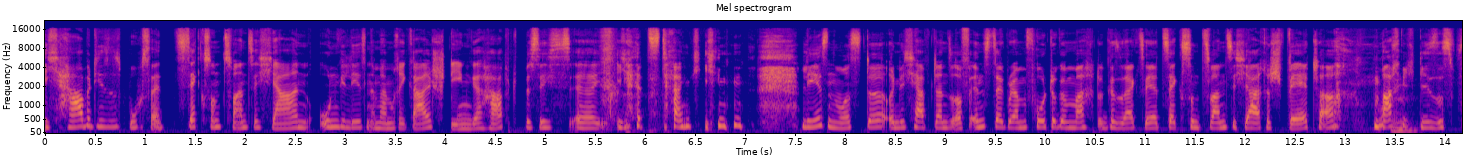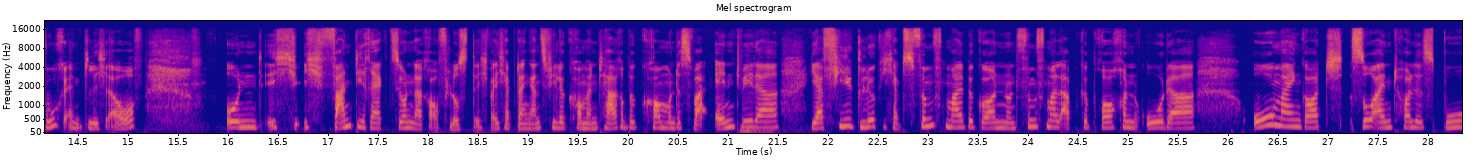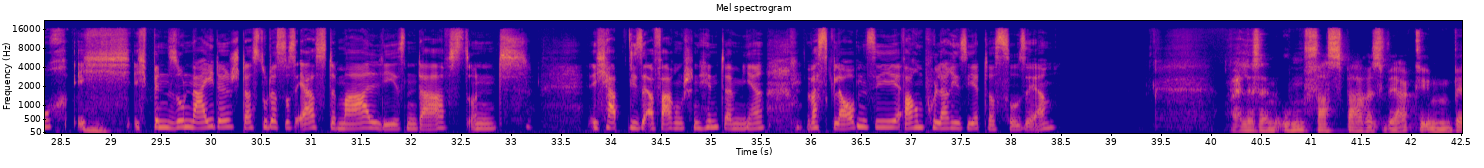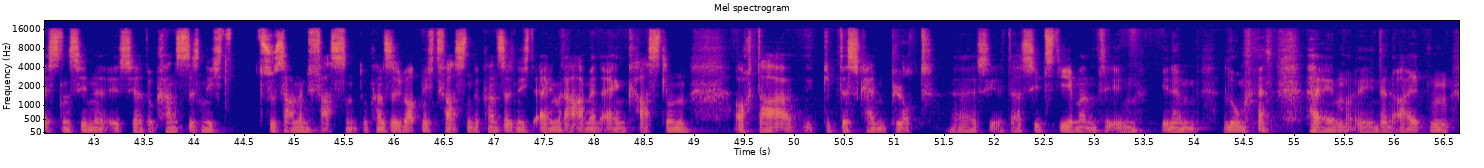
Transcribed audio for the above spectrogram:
ich habe dieses Buch seit 26 Jahren ungelesen in meinem Regal stehen gehabt, bis ich es äh, jetzt dank Ihnen lesen musste. Und ich habe dann so auf Instagram ein Foto gemacht und gesagt, so jetzt 26 Jahre später mache ich hm. dieses Buch endlich auf. Und ich, ich fand die Reaktion darauf lustig, weil ich habe dann ganz viele Kommentare bekommen und es war entweder ja viel Glück, ich habe es fünfmal begonnen und fünfmal abgebrochen oder oh mein Gott, so ein tolles Buch. Ich, ich bin so neidisch, dass du das das erste Mal lesen darfst und ich habe diese Erfahrung schon hinter mir. Was glauben Sie, warum polarisiert das so sehr? Weil es ein unfassbares Werk im besten Sinne ist. Ja, du kannst es nicht zusammenfassen. Du kannst es überhaupt nicht fassen. Du kannst es nicht einrahmen, einkasteln. Auch da gibt es keinen Plot. Ja, es, da sitzt jemand in, in einem Lungenheim in den Alpen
